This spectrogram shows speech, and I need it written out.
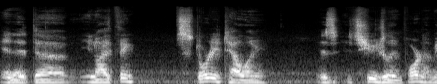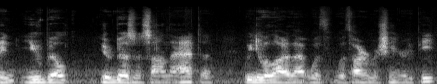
And it, uh, you know, I think storytelling is it's hugely important. I mean, you built your business on that, and we do a lot of that with, with our machinery Pete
